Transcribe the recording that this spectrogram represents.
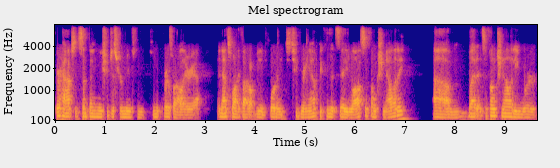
perhaps it's something we should just remove from, from the profile area. And that's why I thought it would be important to bring up because it's a loss of functionality. Um, but it's a functionality we're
